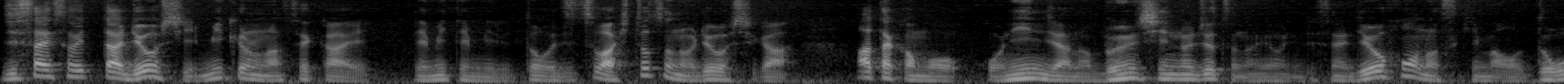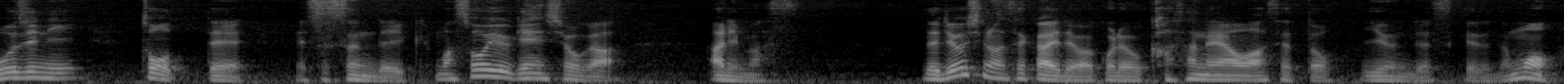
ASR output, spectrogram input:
実際そういった量子ミクロな世界で見てみると実は一つの量子があたかもこう忍者の分身の術のようにですね両方の隙間を同時に通って進んでいく、まあ、そういう現象があります。で量子の世界ではこれを重ね合わせと言うんですけれども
